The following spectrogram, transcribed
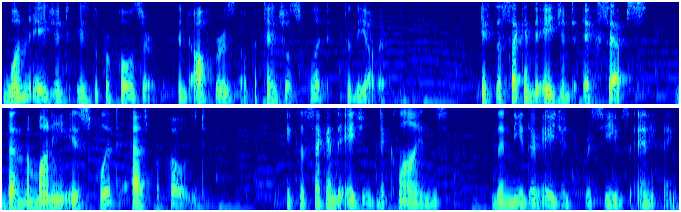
One agent is the proposer and offers a potential split to the other. If the second agent accepts, then the money is split as proposed. If the second agent declines, then neither agent receives anything.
